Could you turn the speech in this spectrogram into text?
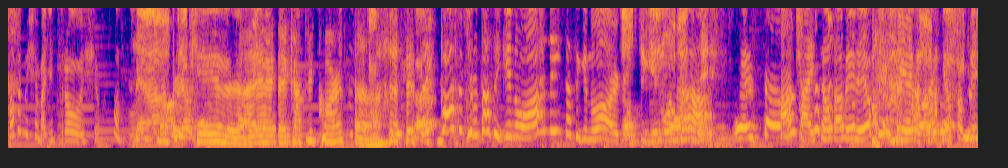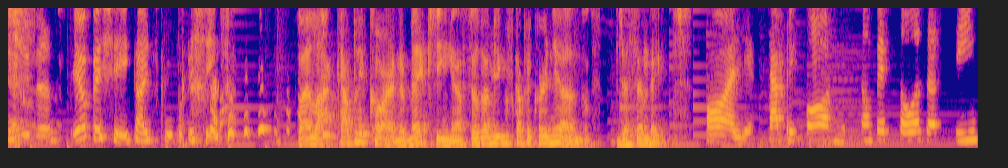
Só pra me chamar de trouxa, por favor. Não, porque é, é Capricórnio. Não importa que não tá seguindo ordem, tá seguindo ordem. Estamos seguindo o Tá. ordem. Ah, tá. Então tá vendo? Eu peixei agora que eu tô perdida. Eu peixei, tá? Desculpa, peixei. Vai lá, Capricórnio, Bequinha, seus amigos capricornianos de ascendente. Olha, Capricórnio são pessoas assim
